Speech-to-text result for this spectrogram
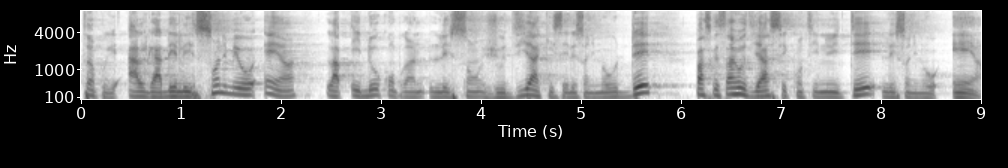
tant pis, à regarder leçon numéro 1 la aider à comprendre leçon jeudi qui c'est leçon numéro 2 parce que ça jeudi c'est continuité leçon numéro 1.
